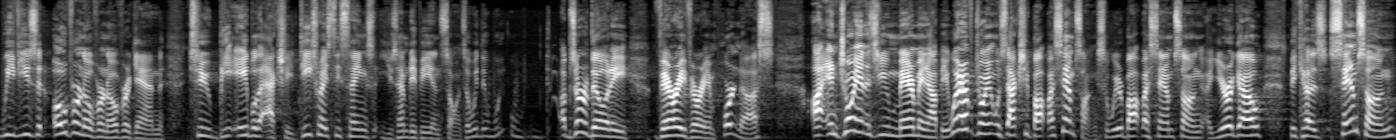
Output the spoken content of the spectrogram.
we've used it over and over and over again to be able to actually DTrace these things, use MDB, and so on. So we, we, observability, very, very important to us. Uh, and Joyent, as you may or may not be aware of, Joyent was actually bought by Samsung. So we were bought by Samsung a year ago because Samsung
